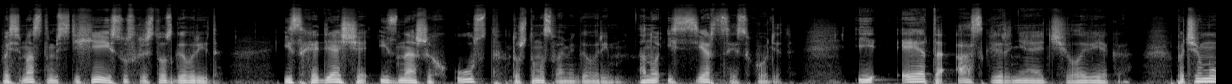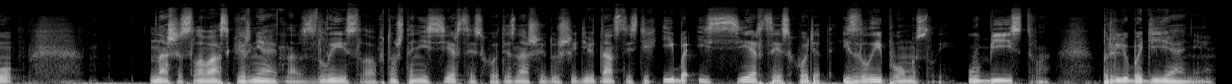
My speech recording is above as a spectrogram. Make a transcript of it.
в 18 стихе Иисус Христос говорит, «Исходящее из наших уст, то, что мы с вами говорим, оно из сердца исходит, и это оскверняет человека». Почему наши слова оскверняют нас, злые слова, потому что они из сердца исходят, из нашей души. 19 стих. «Ибо из сердца исходят и злые помыслы, убийства, прелюбодеяние,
